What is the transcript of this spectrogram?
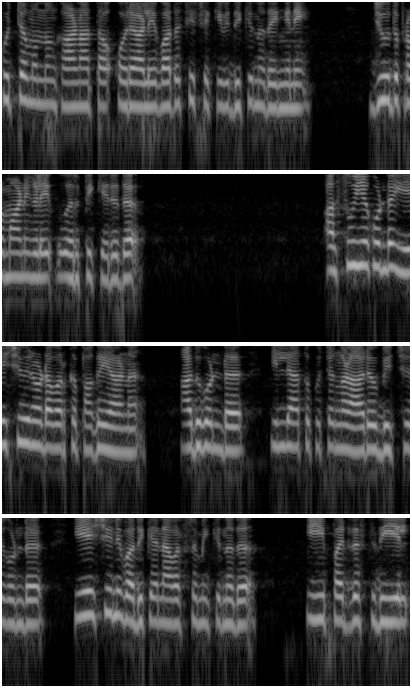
കുറ്റമൊന്നും കാണാത്ത ഒരാളെ വധശിക്ഷയ്ക്ക് വിധിക്കുന്നതെങ്ങനെ? ജൂതപ്രമാണികളെ വേർപ്പിക്കരുത് അസൂയ കൊണ്ട് യേശുവിനോട് അവർക്ക് പകയാണ്. അതുകൊണ്ട് ഇല്ലാത്ത കുറ്റങ്ങൾ ആരോപിച്ചുകൊണ്ട് യേശുവിനെ വധിക്കാൻ അവർ ശ്രമിക്കുന്നത്. ഈ പരിതസ്ഥിതിയിൽ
